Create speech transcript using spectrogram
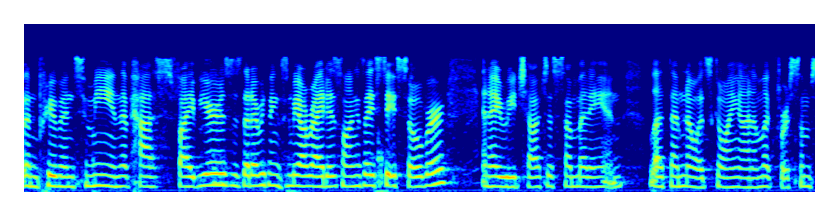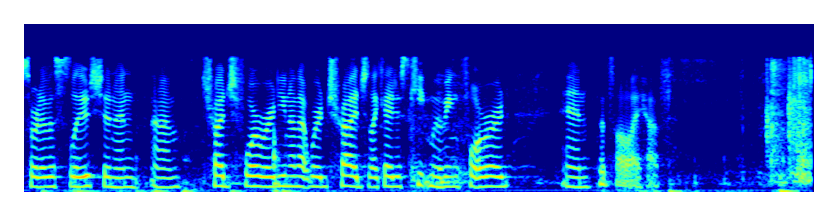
been proven to me in the past five years is that everything's going to be all right as long as I stay sober and I reach out to somebody and let them know what's going on and look for some sort of a solution and um, trudge forward. You know that word trudge, like I just keep moving forward. And that's all I have.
